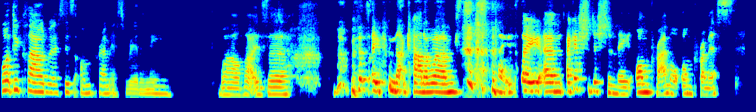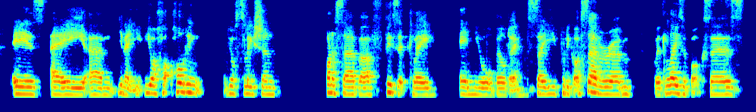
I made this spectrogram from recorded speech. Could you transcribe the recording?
What do cloud versus on-premise really mean? Wow, that is a let's open that can of worms. so um, I guess traditionally on-prem or on-premise is a um, you know you're holding your solution on a server physically in your building. So you've probably got a server room with laser boxes.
